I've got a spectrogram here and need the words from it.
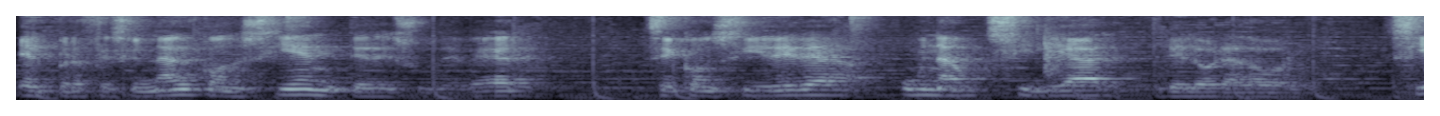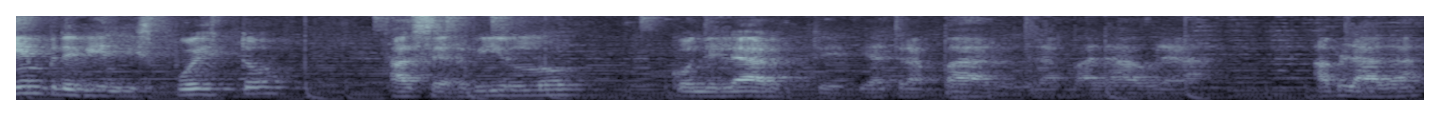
el profesional consciente de su deber, se considera un auxiliar del orador, siempre bien dispuesto a servirlo con el arte de atrapar la palabra hablada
